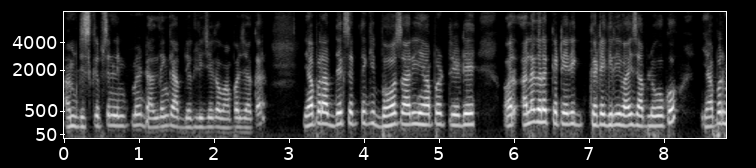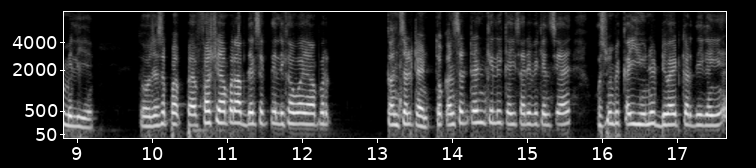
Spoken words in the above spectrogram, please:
हम डिस्क्रिप्शन लिंक में डाल देंगे, आप देख लीजिएगा वहाँ पर जाकर। यहाँ पर आप देख सकते हैं कि बहुत सारी यहाँ पर ट्रेडे और अलग अलग कैटेगरी कैटेगरी वाइज आप लोगों को यहाँ पर मिली है। तो जैसे फ़र्स्ट यहाँ पर आप देख सकते हैं लिखा हुआ है यहाँ पर कंसल्टेंट। तो कंसल्टेंट के लिए कई सारी वैकेंसियाँ हैं, उसमें भी कई यूनिट डिवाइड कर दी गई हैं।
